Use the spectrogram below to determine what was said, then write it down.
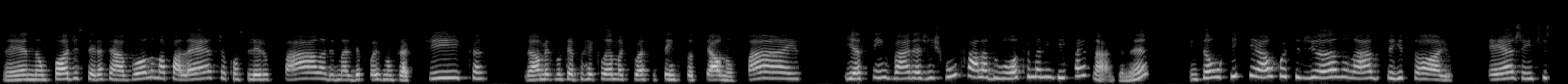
Né? Não pode ser assim, ah, vou numa palestra, o conselheiro fala, mas depois não pratica, ao mesmo tempo reclama que o assistente social não faz, e assim vai, a gente um fala do outro, mas ninguém faz nada, né? Então, o que, que é o cotidiano lá do território? É a gente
